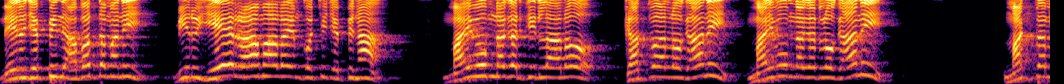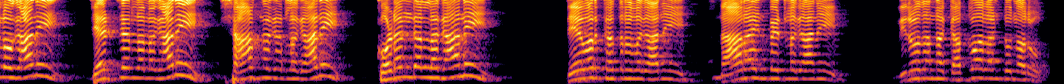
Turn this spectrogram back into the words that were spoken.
నేను చెప్పింది అబద్ధమని ఏ రామాలయంకి వచ్చి చెప్పినా మహబూబ్ నగర్ జిల్లాలో గద్వాల్లో కానీ మహబూబ్ నగర్లో కానీ మక్తర్లో కానీ జడ్చర్లలో కానీ షాద్ నగర్లో కానీ కొడంగల్లో కానీ దేవర్ కానీ నారాయణపేటలో కానీ వినోదన్న గద్వాల్ అంటున్నారు.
